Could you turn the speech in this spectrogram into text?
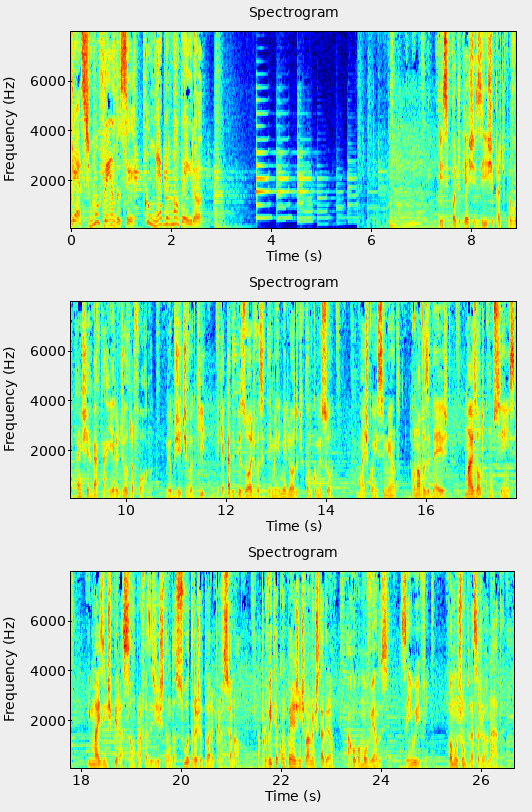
podcast Movendo-se com Éder Monteiro. Esse podcast existe para te provocar a enxergar a carreira de outra forma. Meu objetivo aqui é que a cada episódio você termine melhor do que quando começou, com mais conhecimento, com novas ideias, mais autoconsciência e mais inspiração para fazer gestão da sua trajetória profissional. Aproveita e acompanha a gente lá no Instagram, movendo-se, sem o hífen. Vamos junto nessa jornada.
